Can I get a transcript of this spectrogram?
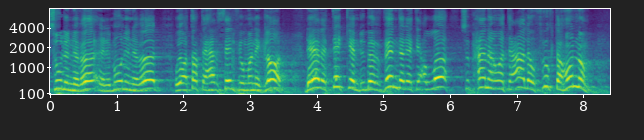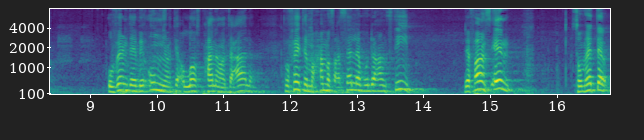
Solen är röd, eller månen är röd. Och jag har tagit det här selfie och man är glad. Det här är ett tecken. Du behöver vända dig till Allah subhanahu wa ta'ala och frukta honom. Och vänd dig med ånger till Allah subhanahu wa ta'ala. Profeten Muhammad sallam under hans tid. Det fanns en som hette,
